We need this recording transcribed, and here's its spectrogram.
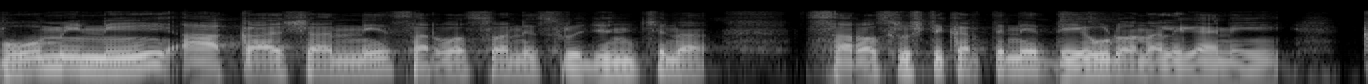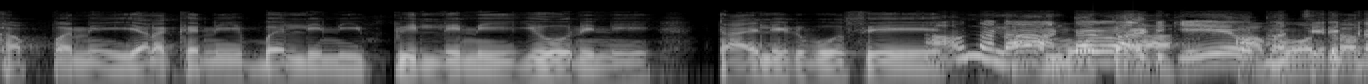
భూమిని ఆకాశాన్ని సర్వస్వాన్ని సృజించిన సర్వ సృష్టికర్తనే దేవుడు అనాలి గాని కప్పని ఎలకని బల్లిని పిల్లిని యోనిని టాయిలెట్ పోసే అంటారు వాటికి ఒక చరిత్ర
